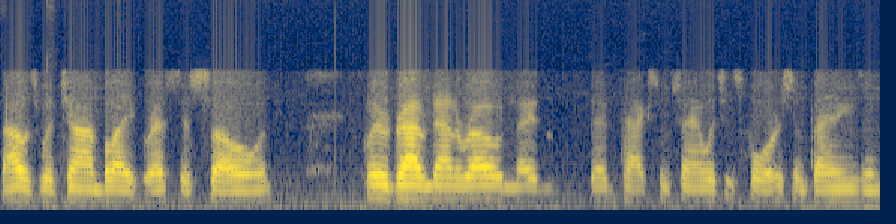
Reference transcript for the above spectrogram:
I was with John Blake, rest his soul, and we were driving down the road, and they'd they'd packed some sandwiches for us and things, and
